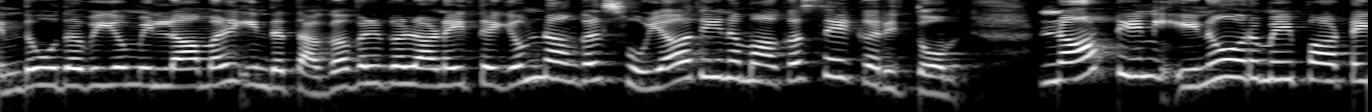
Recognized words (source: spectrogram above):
எந்த உதவியும் இல்லாமல் இந்த தகவல்கள் அனைத்தையும் நாங்கள் சுயாதீனமாக சேகரித்தோம். நாட்டின் இன ஒருமைப்பாட்டை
